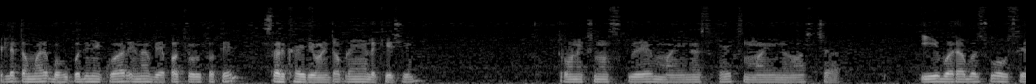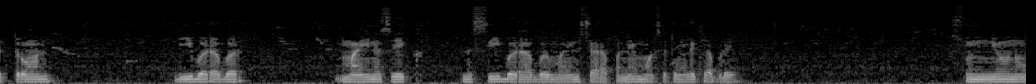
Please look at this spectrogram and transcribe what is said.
એટલે તમારે બહુપદીને એકવાર એના વ્યાપક સ્વરૂપ સાથે સરખાઈ દેવાની. તો આપણે અહીંયા લખીએ છીએ. ત્રણ એક્સનો સ્ક્વેર માઇનસ એક્સ માઇનસ ચાર. એ બરાબર શું આવશે? ત્રણ બી બરાબર, માઇનસ એક અને સી બરાબર, માઇનસ ચાર આપણને મળશે. તો અહીંયા લખીએ આપણે. શૂન્યનો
